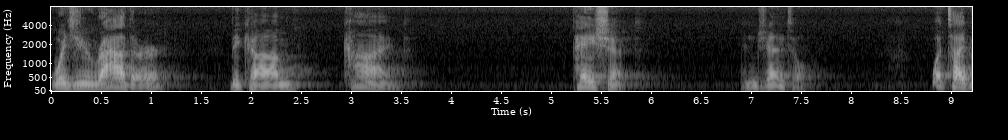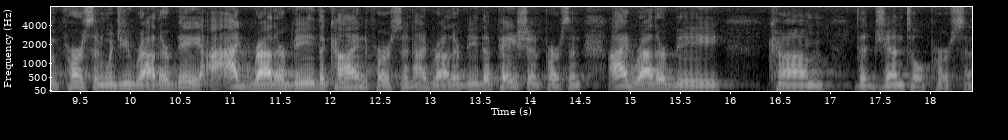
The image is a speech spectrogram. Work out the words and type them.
would you rather become kind, patient, and gentle? What type of person would you rather be? I'd rather be the kind person. I'd rather be the patient person. I'd rather become the gentle person.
